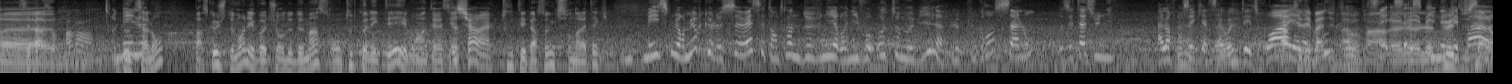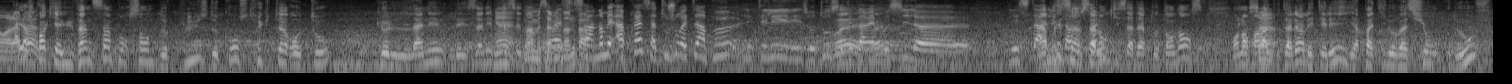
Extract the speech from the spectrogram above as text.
euh, hein. salons, parce que justement, les voitures de demain seront toutes connectées et vont intéresser Bien sûr, ouais. toutes les personnes qui sont dans la tech. Mais il se murmure que le CES est en train de devenir au niveau automobile le plus grand salon aux États-Unis. Alors qu'on sait qu'il y a le bah salon de Détroit, Alors il y que en a c'était pas du tout enfin, C'est- le- c'est ce le, qui but du pas- salon à la alors, je crois qu'il y a eu 25% de plus de constructeurs auto que l'année, les années Ouais, précédentes. non, mais ça Ouais, m'étonne c'est pas. ça. Non, mais après, ça a toujours été un peu les télés et les autos, c'était quand même ouais. aussi le- les stars. Après, c'est un salon qui s'adapte aux tendances. On en parlera tout à l'heure, les télés, il n'y a pas d'innovation de ouf.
